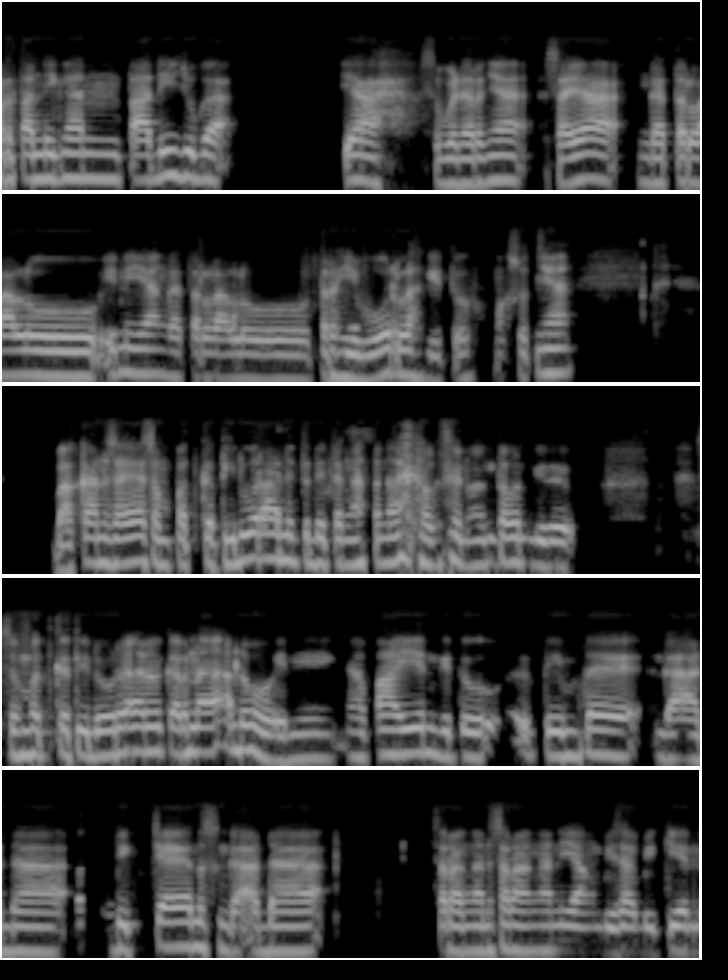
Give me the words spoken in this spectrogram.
pertandingan tadi juga ya sebenarnya saya nggak terlalu ini ya nggak terlalu terhibur lah gitu. Maksudnya bahkan saya sempat ketiduran itu di tengah-tengah waktu nonton gitu. Sempat ketiduran karena aduh ini ngapain gitu? Tim teh nggak ada big chance nggak ada serangan-serangan yang bisa bikin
